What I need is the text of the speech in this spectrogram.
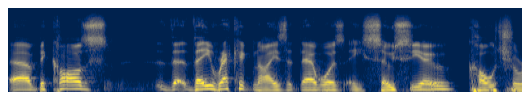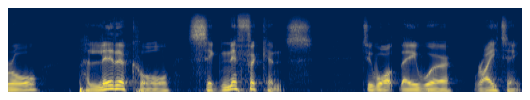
Uh, because th- they recognized that there was a socio cultural, political significance to what they were writing.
